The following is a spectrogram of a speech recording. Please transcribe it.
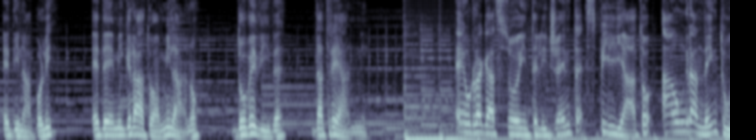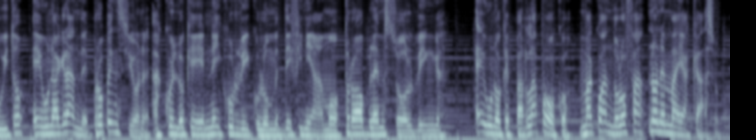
è di Napoli ed è emigrato a Milano dove vive da tre anni. È un ragazzo intelligente, spigliato, ha un grande intuito e una grande propensione a quello che nei curriculum definiamo problem solving. È uno che parla poco, ma quando lo fa non è mai a caso.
